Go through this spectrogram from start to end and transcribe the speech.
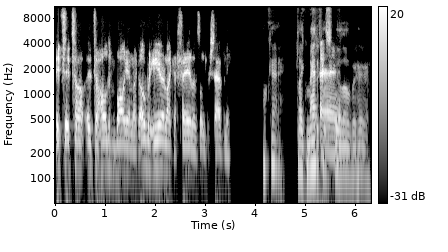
it's it's a it's a whole different ballgame. Like over here, like a fail is under seventy. Okay, like medical uh, school over here.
